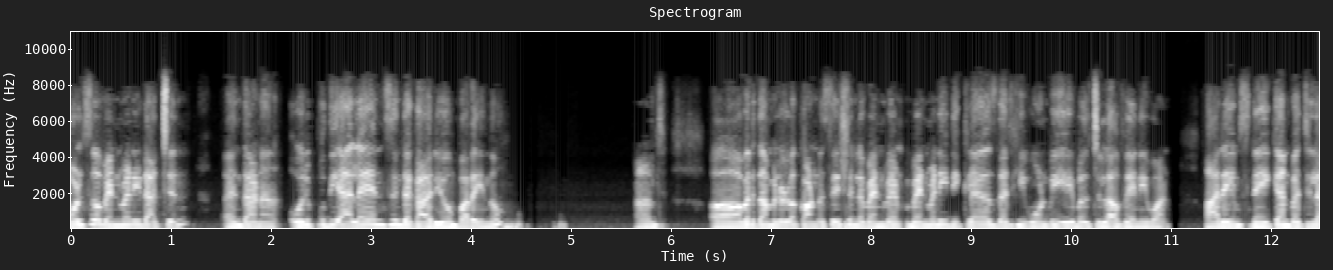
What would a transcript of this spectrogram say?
also വെൺമണിയുടെ അച്ഛൻ എന്താണ്? ഒരു പുതിയ അലയൻസിന്റെ കാര്യവും പറയുന്നു. ആൻഡ് അവർ തമ്മിലുള്ള കോൺവെർസേഷനിൽ Venmani declares that he won't be able to love anyone ആരെയും സ്നേഹിക്കാൻ പറ്റില്ല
